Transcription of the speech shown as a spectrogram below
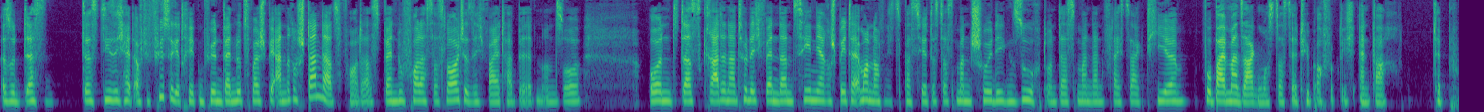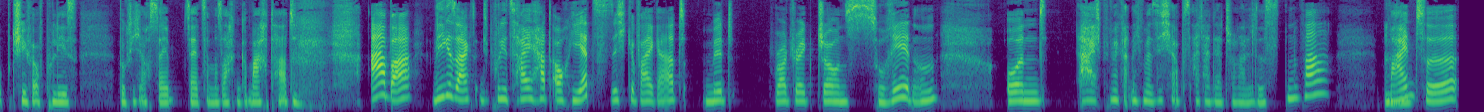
Also dass, dass die sich halt auf die Füße getreten fühlen, wenn du zum Beispiel andere Standards forderst, wenn du forderst, dass Leute sich weiterbilden und so. Und dass gerade natürlich, wenn dann zehn Jahre später immer noch nichts passiert ist, dass man Schuldigen sucht und dass man dann vielleicht sagt, hier, wobei man sagen muss, dass der Typ auch wirklich einfach, der Chief of Police, wirklich auch sel seltsame Sachen gemacht hat. Aber wie gesagt, die Polizei hat auch jetzt sich geweigert, mit Roderick Jones zu reden. Und ah, ich bin mir gerade nicht mehr sicher, ob es einer der Journalisten war, meinte,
